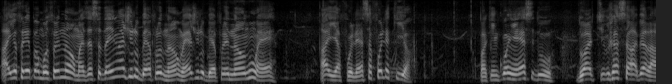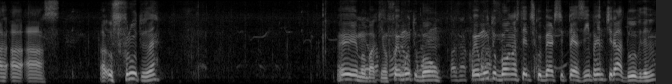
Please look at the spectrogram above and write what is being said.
Aí eu falei pra moça, falei, não, mas essa daí não é jurubeba. Falou, não, é jurubeba. Falei, não, não é. Aí a folha é essa folha aqui, ó. Pra quem conhece do, do artigo já sabe, olha lá, as, os frutos, né? Ei, meu Baquinho, foi muito bom. Foi muito bom nós ter descoberto esse pezinho pra gente tirar a dúvida, viu?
